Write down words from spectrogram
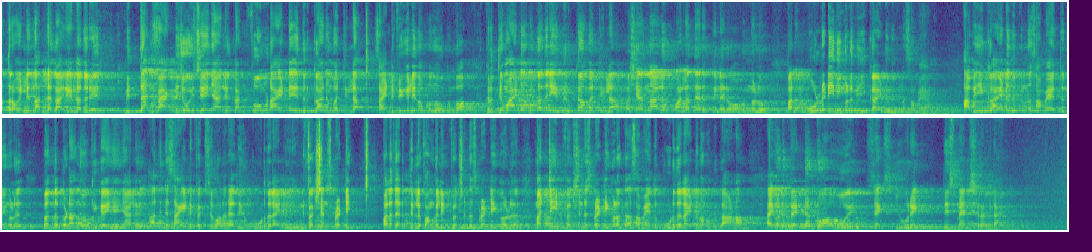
അത്ര വലിയ നല്ല കാര്യമില്ല. അതൊരു മിത്ത് ആൻഡ് ഫാക്ട് ചോദിച്ചു കഴിഞ്ഞാൽ കൺഫേംഡ് ആയിട്ട് എതിർക്കാനും പറ്റില്ല. സയന്റിഫിക്കലി നമ്മൾ നോക്കുമ്പോൾ കൃത്യമായിട്ട് നമുക്കതിനെ എതിർക്കാൻ പറ്റില്ല. പക്ഷെ എന്നാലും പലതരത്തിലെ രോഗങ്ങളും പല ഓൾറെഡി നിങ്ങൾ വീക്കായിട്ട് നിൽക്കുന്ന സമയമാണ്. ആ വീക്കായിട്ട് നിൽക്കുന്ന സമയത്ത് നിങ്ങൾ ബന്ധപ്പെടാൻ നോക്കിക്കഴിഞ്ഞ് കഴിഞ്ഞാൽ അതിന്റെ സൈഡ് എഫക്ട്സ് വളരെയധികം കൂടുതലായിട്ട്. ഇൻഫെക്ഷൻ സ്പ്രെഡിങ് പലതരത്തിലുള്ള ഫംഗൽ ഇൻഫെക്ഷന്റെ സ്പ്രെഡിങ്ങുകൾ മറ്റ് ഇൻഫെക്ഷന്റെ സ്പ്രെഡിങ്ങുകളൊക്കെ ആ സമയത്ത് കൂടുതലായിട്ട് നമുക്ക് കാണാം. അതുകൊണ്ട് better to avoid sex during this menstrual time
